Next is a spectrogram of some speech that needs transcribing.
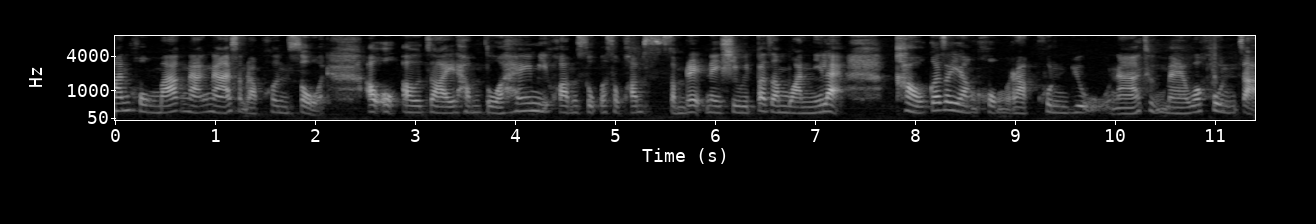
มั่นคงมากนักนะสำหรับคนโสด เอาอกเอาใจทำตัวให้มีความสุขประสบความสำเร็จในชีวิตประจำวันนี่แหละ เขาก็จะยังคงรักคุณอยู่นะ ถึงแม้ว่าคุณจะ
